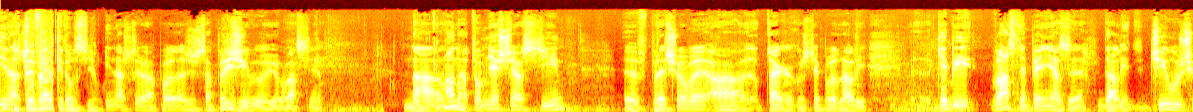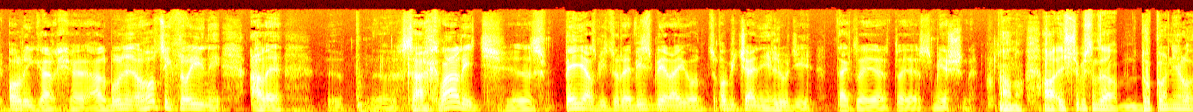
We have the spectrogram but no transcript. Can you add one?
Ináč, a to je veľký rozdiel. Ináč treba povedať, že sa priživujú vlastne na, na tom nešťastí e, v Prešove a tak, ako ste povedali, e, keby vlastné peniaze dali či už oligarch, alebo hoci kto iný, ale sa chváliť e, s peniazmi, ktoré vyzbierajú od obyčajných ľudí, tak to je, to je smiešne. Áno. A ešte by som teda doplnil, e,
